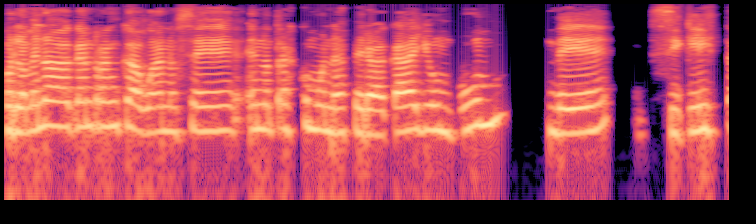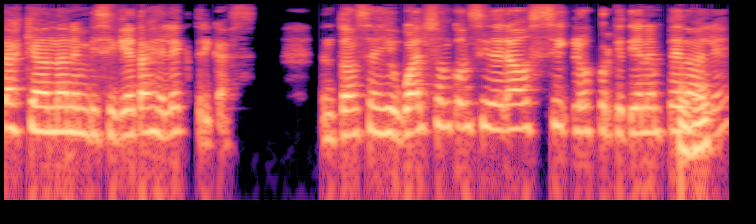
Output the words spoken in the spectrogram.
por lo menos acá en Rancagua, no sé en otras comunas, pero acá hay un boom de ciclistas que andan en bicicletas eléctricas. Entonces, igual son considerados ciclos porque tienen pedales,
